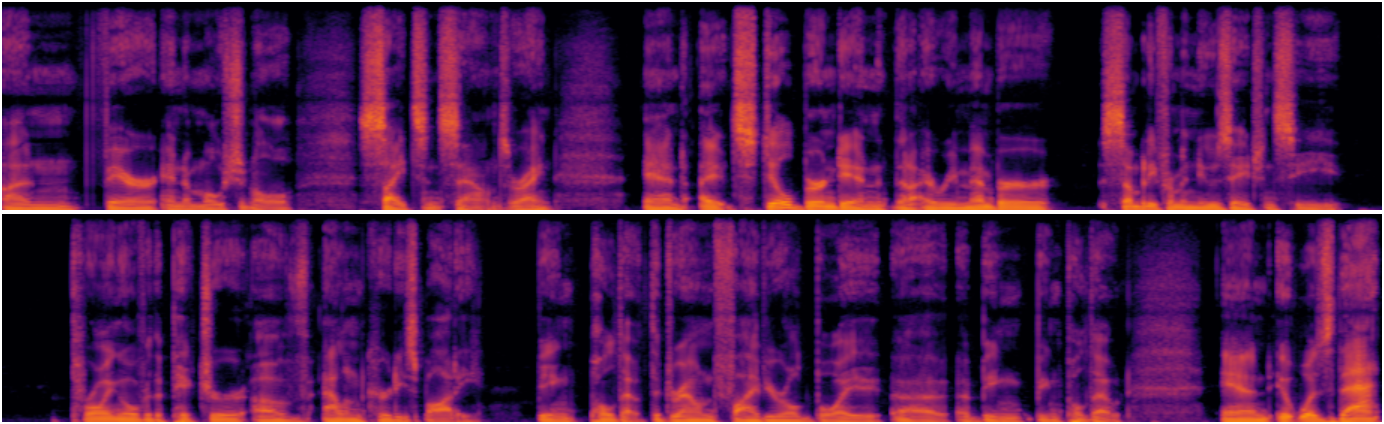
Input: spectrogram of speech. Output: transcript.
unfair and emotional sights and sounds, right? And I, it's still burned in that I remember somebody from a news agency throwing over the picture of Alan Kurdi's body being pulled out, the drowned five-year-old boy uh, uh, being being pulled out. And it was that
